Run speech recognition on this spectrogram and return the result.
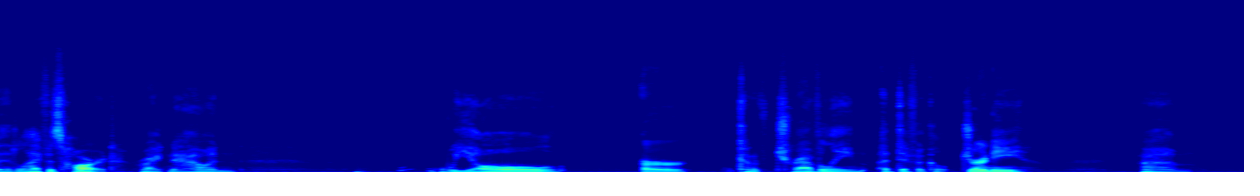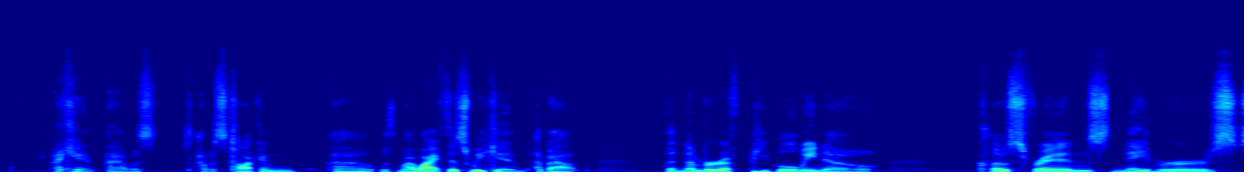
that life is hard right now, and we all are kind of traveling a difficult journey. Um, I can't. I was I was talking uh, with my wife this weekend about the number of people we know, close friends, neighbors,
